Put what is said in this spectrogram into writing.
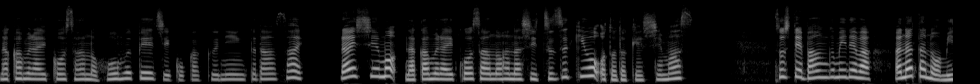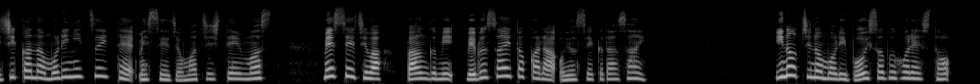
中村征夫さんのホームページご確認ください。来週も中村征夫さんの話続きをお届けします。そして番組ではあなたの身近な森についてメッセージお待ちしています。メッセージは番組ウェブサイトからお寄せください。命の森 Voice of Forest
